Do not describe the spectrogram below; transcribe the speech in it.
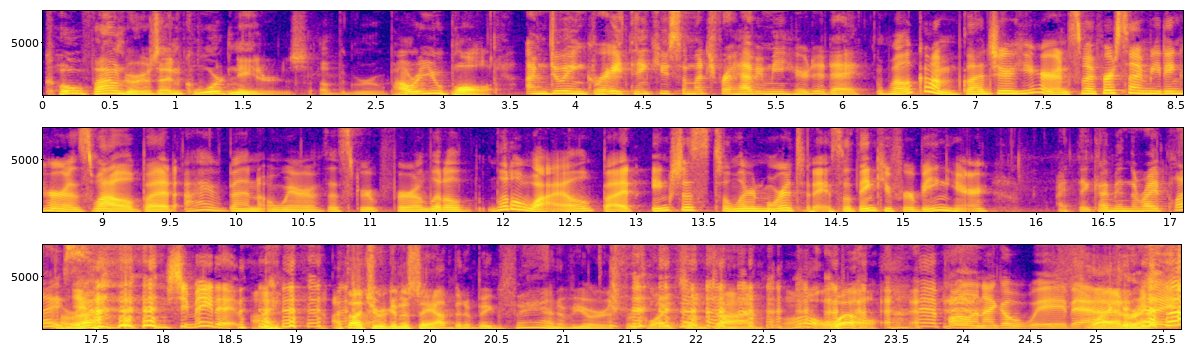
co founders and coordinators of the group. How are you, Paula? I'm doing great. Thank you so much for having me here today. Welcome. Glad you're here. And it's my first time meeting her as well, but I've been aware of this group for a little little while, but anxious to learn more today. So thank you for being here. I think I'm in the right place. Yeah. she made it. I, I thought you were going to say, I've been a big fan of yours for quite some time. Oh, well. Eh, Paul and I go way back. Flattering. right,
